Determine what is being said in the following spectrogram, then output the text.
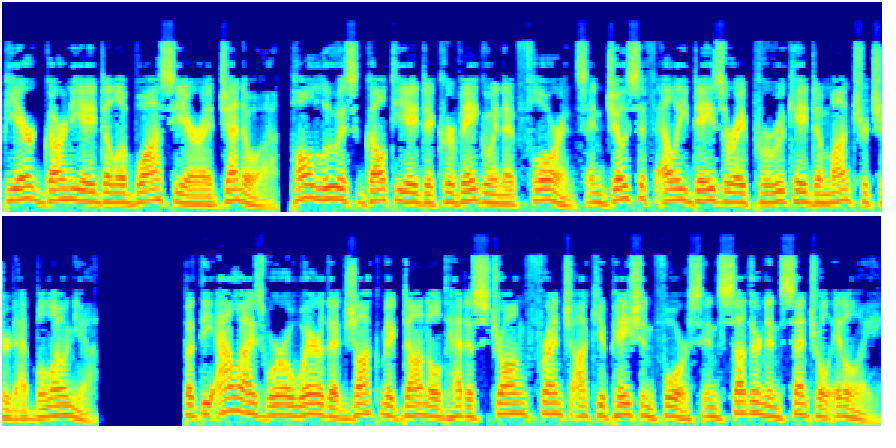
Pierre Garnier de la Boissière at Genoa, Paul-Louis Gaultier de Kerveguin at Florence and Joseph-Élie Désiré Perruquet de Montrichard at Bologna. But the Allies were aware that Jacques MacDonald had a strong French occupation force in southern and central Italy.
